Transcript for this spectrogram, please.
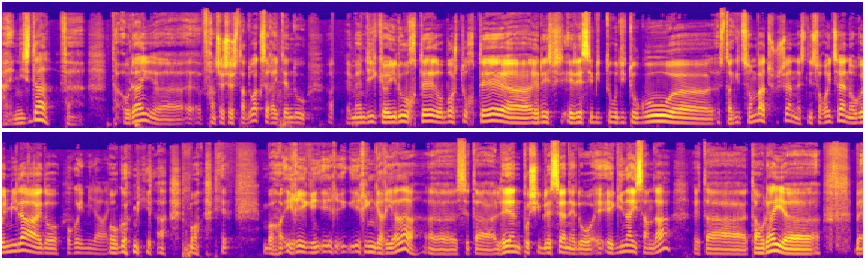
hain izda. Eta orai, uh, frantzes estaduak zer du. Hemen dik iru urte edo bost urte, uh, ere zebitu ditugu, uh, ez da gitzon bat, susen, ez nizo goitzen, ogoi mila edo... Ogoi mila, bai. Ogoi mila. Bon, bon, irringarria da. Uh, zeta lehen posible zen edo e, egina izan da, eta orai... Uh, be,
